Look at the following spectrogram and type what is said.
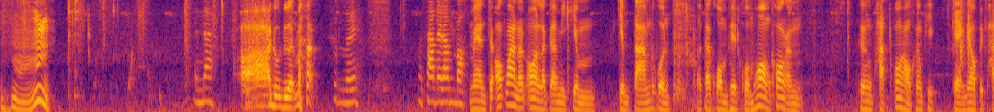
อื้อหือเป็นได้ อ่าดุเดือดมาก สุดเลยตัวซาดได้รับบ่แมนจะออกหว่านอ่อนๆแล้วก็มีเค็มเค็มตามทุกคน แล้วก็ความเผ็ดความหอมข้องอัน เครื่องผัดข้องเห่าเครื่องพริกแกงที่เอาไปผัด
